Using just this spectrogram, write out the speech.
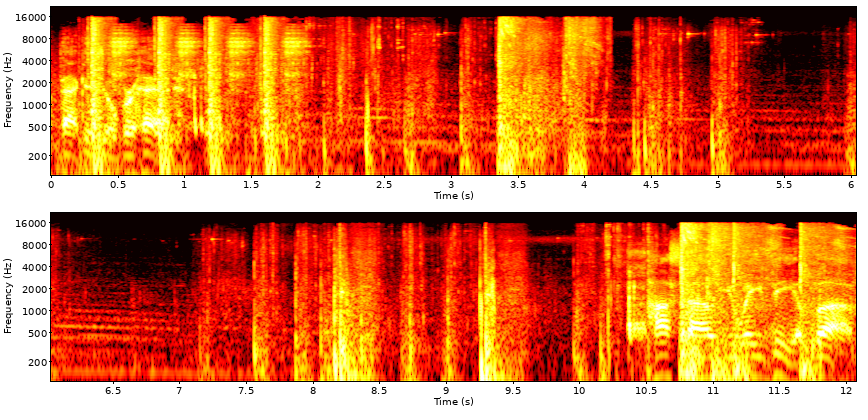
package overhead. Hostile UAV above.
